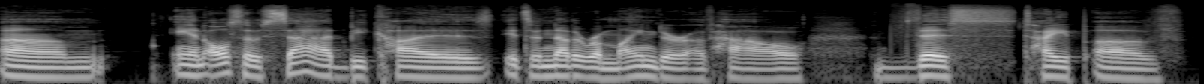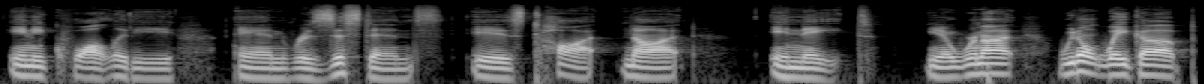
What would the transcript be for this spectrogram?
Um, and also sad because it's another reminder of how this type of inequality and resistance is taught, not innate. You know, we're not, we don't wake up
